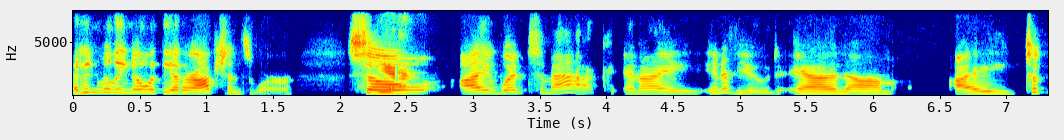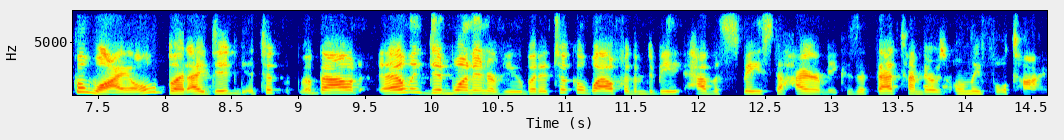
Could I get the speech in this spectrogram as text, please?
I didn't really know what the other options were. So yeah. I went to Mac and I interviewed and um, I took a while, but I did. It took about. I only did one interview, but it took a while for them to be have a space to hire me because at that time there was only full time.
